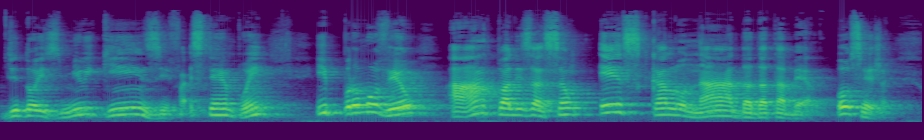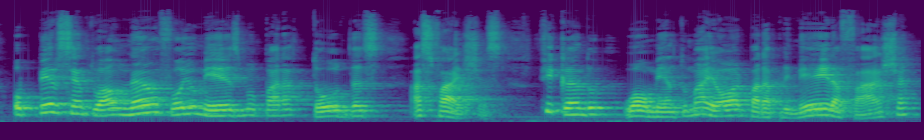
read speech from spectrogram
de 2015, faz tempo, hein? E promoveu a atualização escalonada da tabela. Ou seja, o percentual não foi o mesmo para todas as faixas, ficando o aumento maior para a primeira faixa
